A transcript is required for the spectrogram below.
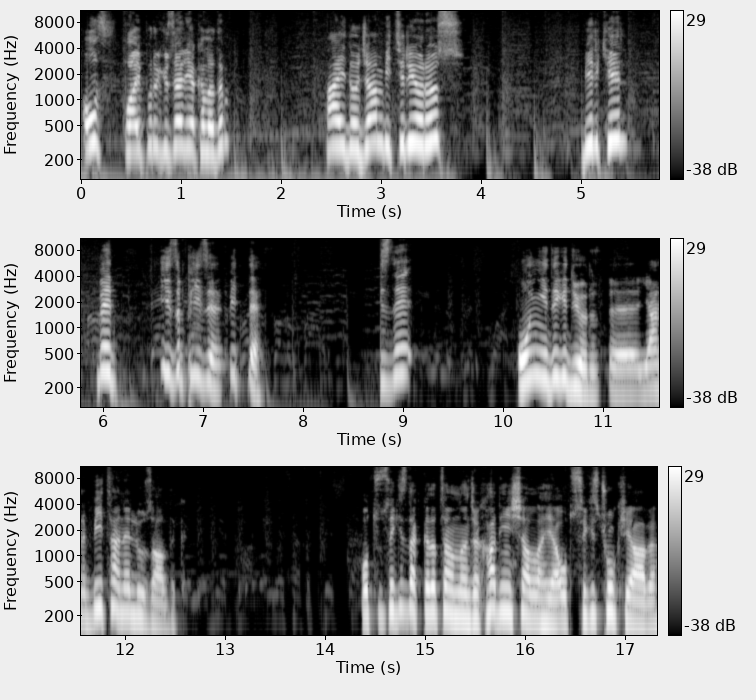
Of Piper'ı güzel yakaladım. Haydi hocam bitiriyoruz. Bir kill ve easy peasy bitti. Biz de 17 gidiyoruz. Ee, yani bir tane lose aldık. 38 dakikada tamamlanacak. Hadi inşallah ya. 38 çok iyi abi.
